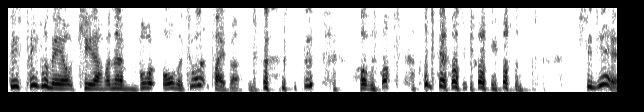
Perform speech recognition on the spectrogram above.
there's people there queued up and they've bought all the toilet paper. what, what the hell's going on? She said, yeah.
